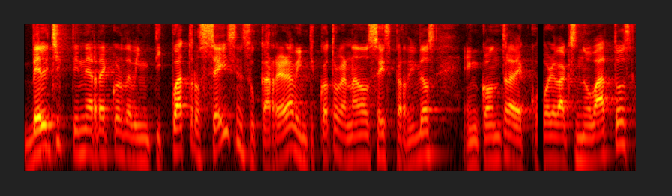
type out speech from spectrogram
Belichick tiene récord de 24-6 en su carrera, 24 ganados, 6 perdidos en contra de corebacks novatos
